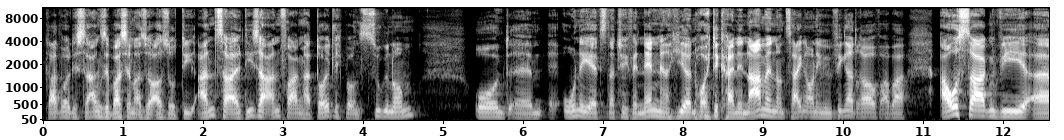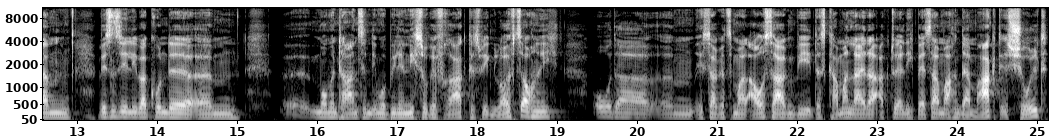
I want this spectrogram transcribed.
Gerade wollte ich sagen, Sebastian, also, also die Anzahl dieser Anfragen hat deutlich bei uns zugenommen. Und ähm, ohne jetzt natürlich, wir nennen hier heute keine Namen und zeigen auch nicht mit dem Finger drauf, aber Aussagen wie, ähm, wissen Sie, lieber Kunde, ähm, äh, momentan sind Immobilien nicht so gefragt, deswegen läuft es auch nicht oder ähm, ich sage jetzt mal Aussagen wie, das kann man leider aktuell nicht besser machen, der Markt ist schuld.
